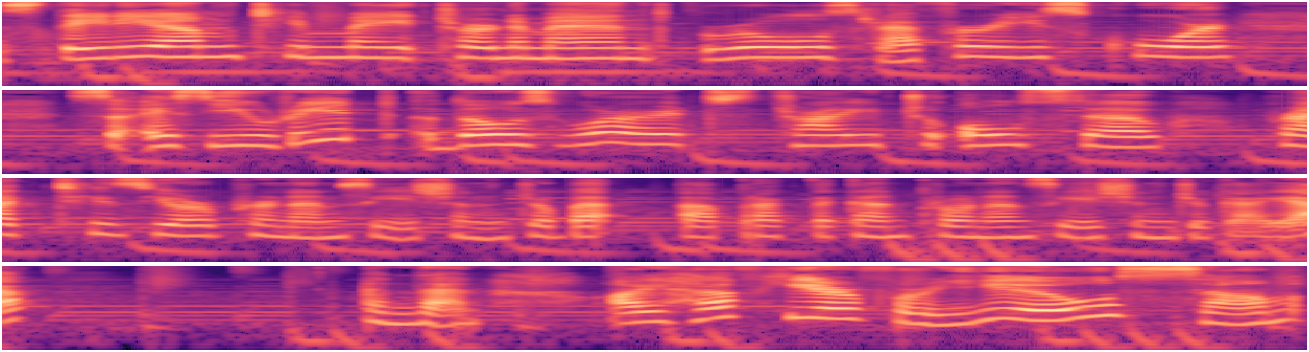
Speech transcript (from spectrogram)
stadium, teammate, tournament, rules, referee, score. So as you read those words, try to also practice your pronunciation. Coba uh, praktekkan pronunciation juga ya. And then I have here for you some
